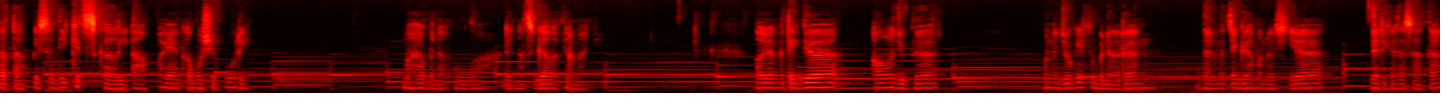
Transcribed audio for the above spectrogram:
Tetapi sedikit sekali apa yang kamu syukuri. Maha benar Allah dengan segala firman-Nya. Lalu yang ketiga, Allah juga menunjuki kebenaran dan mencegah manusia dari kesesatan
